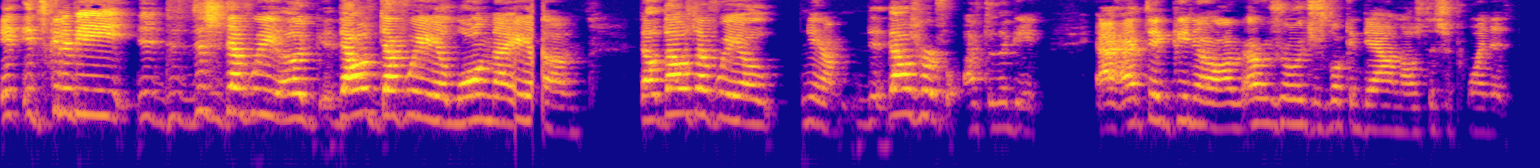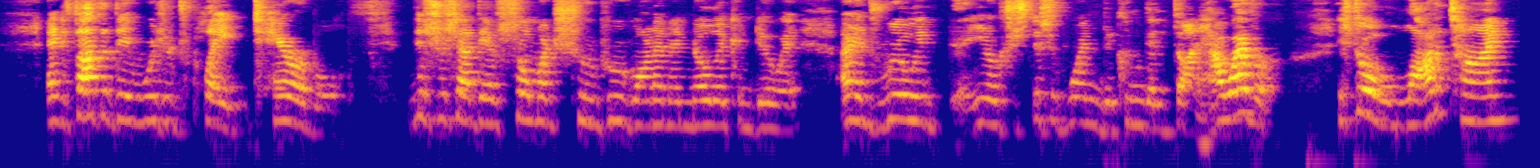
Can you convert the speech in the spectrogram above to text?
it, it's going to be, it, this is definitely, a, that was definitely a long night. Um, that, that was definitely a, you know, that was hurtful after the game. I, I think, you know, I, I, was really just looking down. I was disappointed. And it's not that the Wizards played terrible. It's just that they have so much to improve on and and know they can do it. And it's really, you know, just disappointing they couldn't get it done. However, they still a lot of time.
